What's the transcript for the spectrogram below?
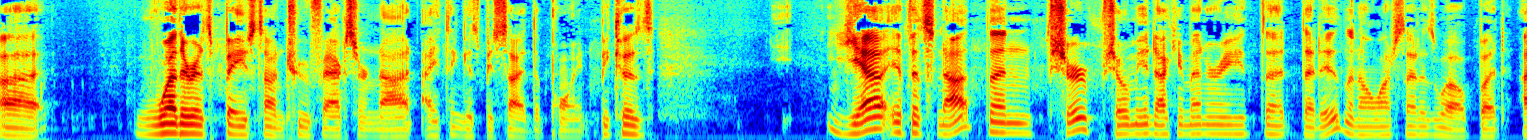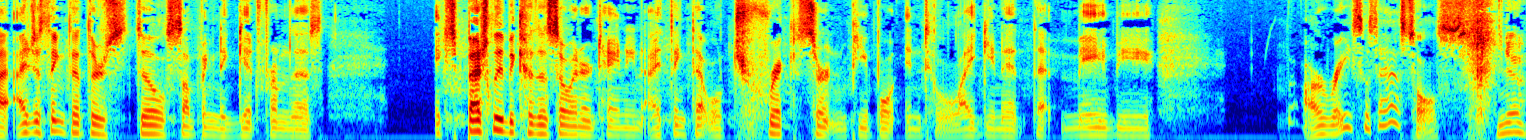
uh, whether it's based on true facts or not. I think is beside the point because, yeah, if it's not, then sure, show me a documentary that that is, and I'll watch that as well. But I, I just think that there's still something to get from this. Especially because it's so entertaining, I think that will trick certain people into liking it that maybe are racist assholes. yeah.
